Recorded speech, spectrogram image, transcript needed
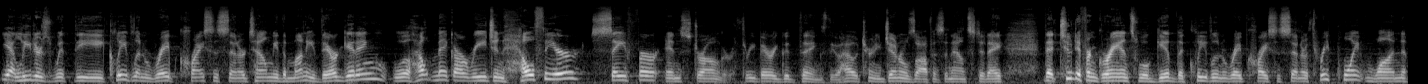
Yeah, leaders with the Cleveland Rape Crisis Center tell me the money they're getting will help make our region healthier, safer, and stronger. Three very good things. The Ohio Attorney General's office announced today that two different grants will give the Cleveland Rape Crisis Center $3.1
